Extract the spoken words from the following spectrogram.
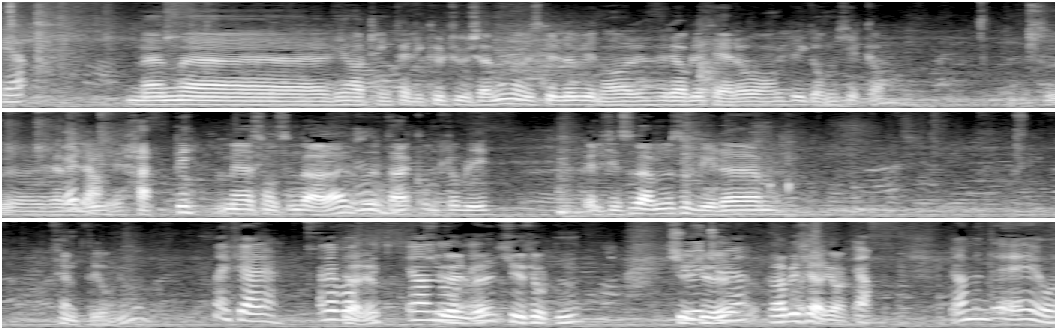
Ja. Men eh, vi har tenkt veldig kulturskjønne når vi skulle begynne å rehabilitere og bygge om kirka. Så jeg er veldig er happy med sånn som det er der. Så dette her kommer til å bli veldig fint. Så dermed så blir det femte gangen. da. Nei, fjerde. Eller? Fjerde. Ja, 2011, 2014, 2020. Det blir fjerde gang. Ja. ja, men det er jo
